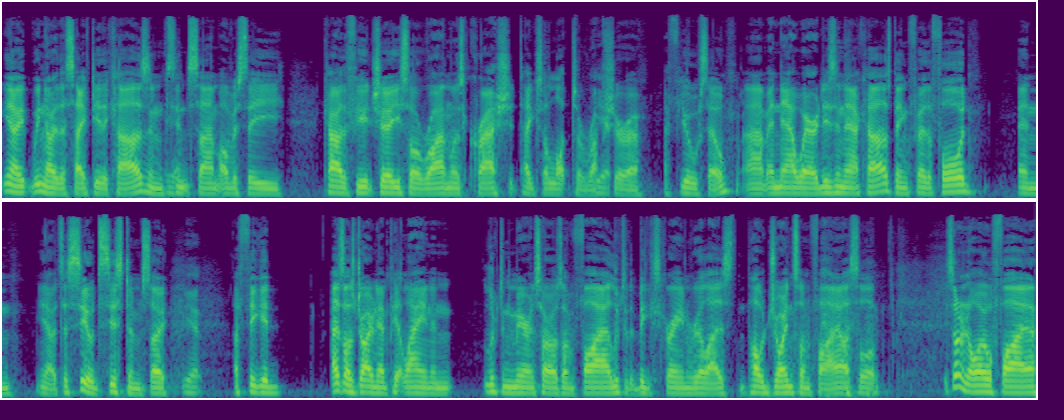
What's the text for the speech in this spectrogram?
you know we know the safety of the cars, and since um, obviously car of the future, you saw Ryan Lewis crash. It takes a lot to rupture a, a fuel cell, um, and now where it is in our cars, being further forward, and you know it's a sealed system. So Yep. I figured as I was driving down pit lane and looked in the mirror and saw I was on fire, looked at the big screen, realised the whole joint's on fire. I thought. It's not an oil fire.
